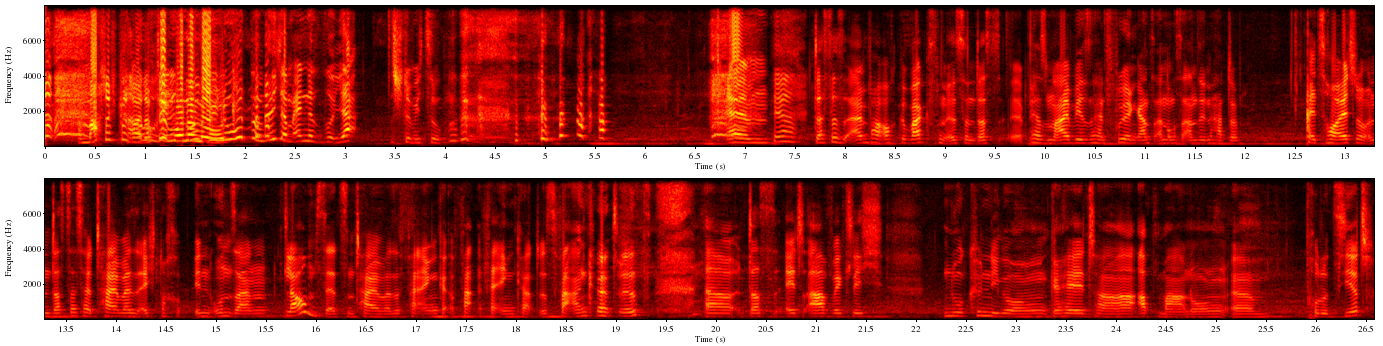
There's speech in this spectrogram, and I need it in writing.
macht euch bereit auf den Monolog. Minuten und ich am Ende so, ja, stimme ich zu. Ähm, Ja. Dass das einfach auch gewachsen ist und dass äh, Personalwesen halt früher ein ganz anderes Ansehen hatte als heute und dass das halt teilweise echt noch in unseren Glaubenssätzen teilweise veranker, ver, verankert ist, verankert ist, äh, dass HR wirklich nur Kündigungen, Gehälter, Abmahnungen ähm, produziert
